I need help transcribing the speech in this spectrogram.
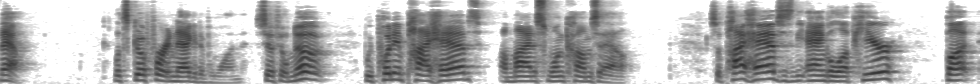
Now, let's go for a negative 1. So if you'll note, we put in pi halves, a minus 1 comes out. So pi halves is the angle up here, but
